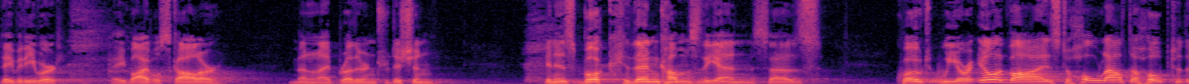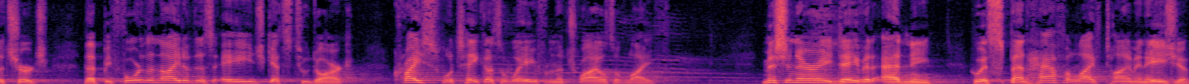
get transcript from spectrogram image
David Ewert, a Bible scholar, Mennonite brother in tradition, in his book, Then Comes the End, says, quote, We are ill advised to hold out the hope to the church that before the night of this age gets too dark, Christ will take us away from the trials of life. Missionary David Adeney, who has spent half a lifetime in Asia,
